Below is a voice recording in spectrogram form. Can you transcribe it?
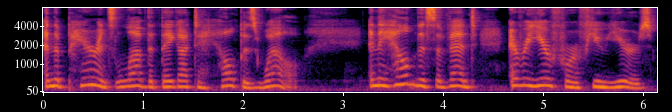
And the parents loved that they got to help as well. And they held this event every year for a few years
